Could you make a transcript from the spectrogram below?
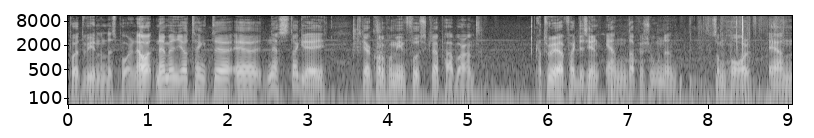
på ett vinnande spår. Ja, nej men jag tänkte eh, nästa grej, ska jag kolla på min fusklapp här bara. Jag tror jag faktiskt är den enda personen som har en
